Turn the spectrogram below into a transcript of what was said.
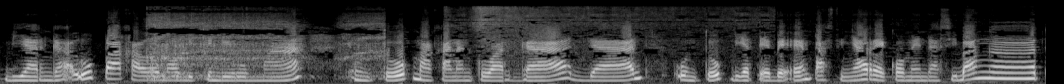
biar nggak lupa kalau mau bikin di rumah untuk makanan keluarga dan untuk diet TBM pastinya rekomendasi banget.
